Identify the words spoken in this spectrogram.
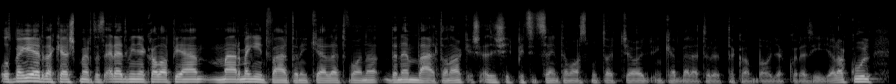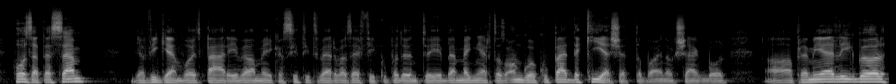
ott meg érdekes, mert az eredmények alapján már megint váltani kellett volna, de nem váltanak, és ez is egy picit szerintem azt mutatja, hogy inkább beletörődtek abba, hogy akkor ez így alakul. Hozzáteszem, Ugye a Vigen volt pár éve, amelyik a City-t verve az FA kupa döntőjében megnyerte az angol kupát, de kiesett a bajnokságból a Premier League-ből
